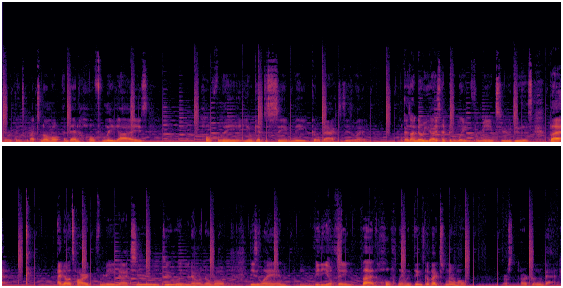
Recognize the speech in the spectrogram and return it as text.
before things go back to normal. And then hopefully, guys, hopefully you'll get to see me go back to Disneyland. Because I know you guys have been waiting for me to do this, but I know it's hard for me not to do a you know a normal Disneyland video thing. But hopefully, when things go back to normal, I'll start going back.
